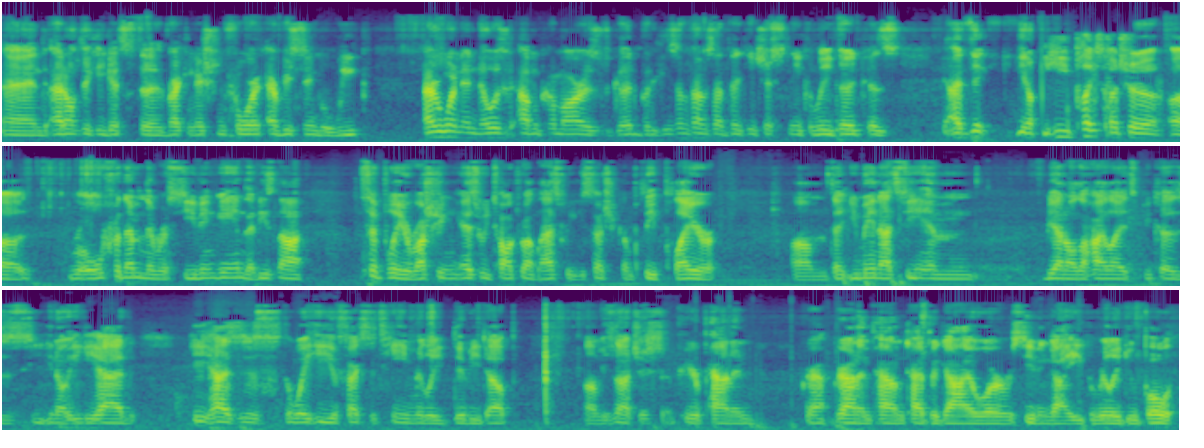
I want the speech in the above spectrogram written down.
And I don't think he gets the recognition for it every single week. Everyone that knows Alvin Kamara is good, but he sometimes I think he's just sneakily good because I think you know he plays such a, a role for them in the receiving game that he's not simply a rushing. As we talked about last week, he's such a complete player um, that you may not see him be on all the highlights because you know he had he has his the way he affects the team really divvied up. Um, he's not just a pure pound and ground and pound type of guy or a receiving guy. He can really do both.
